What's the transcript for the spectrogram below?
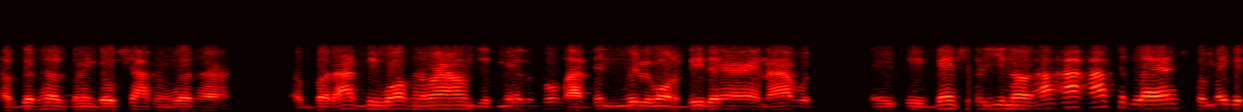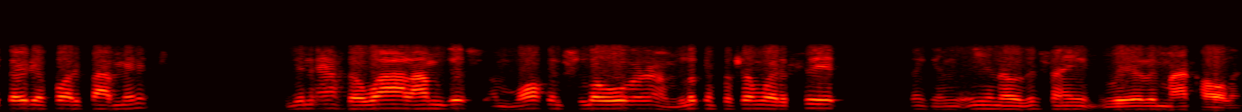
a good husband and go shopping with her. Uh, but I'd be walking around just miserable. I didn't really want to be there, and I would eventually, you know, I, I I could last for maybe thirty or forty five minutes. Then after a while, I'm just I'm walking slower. I'm looking for somewhere to sit. thinking, you know, this ain't really my calling.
